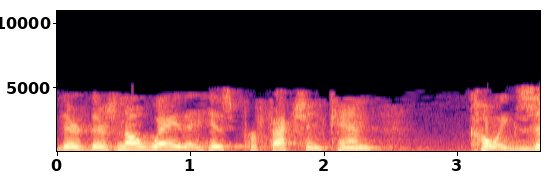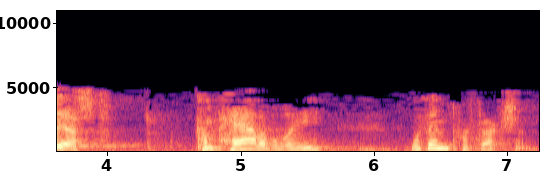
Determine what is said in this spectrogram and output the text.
there, there's no way that His perfection can coexist compatibly with imperfection.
